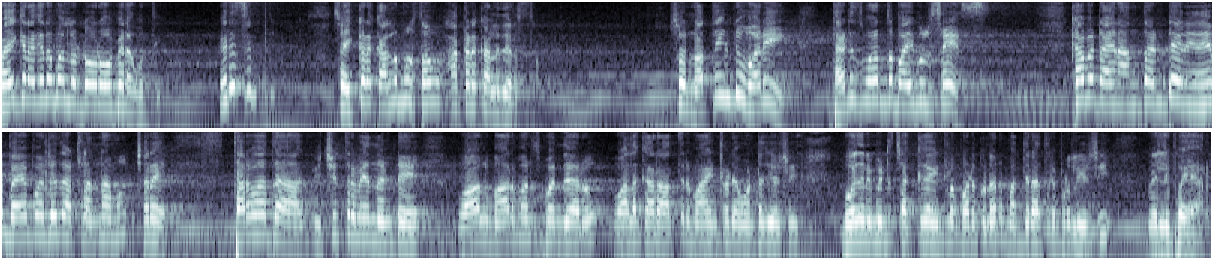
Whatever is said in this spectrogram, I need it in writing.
పైకి రాగానే మళ్ళీ డోర్ ఓపెన్ అవుద్ది. వెరీ సింపుల్ సో ఇక్కడ కళ్ళు మూస్తాం అక్కడ కళ్ళు తెరుస్తాం. So nothing to worry that is what the Bible says కాబట్టి ఆయన అంత అంటే నేనేం భయపడలేదు అట్లా అన్నాము. సరే తర్వాత విచిత్రం ఏంటంటే వాళ్ళు మారు మనసు పొందారు వాళ్ళకి ఆ రాత్రి మా ఇంట్లోనే వంట చేసి భోజనం పెట్టి చక్కగా ఇంట్లో పడుకున్నారు మధ్యరాత్రి ఎప్పుడు లేచి వెళ్ళిపోయారు.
